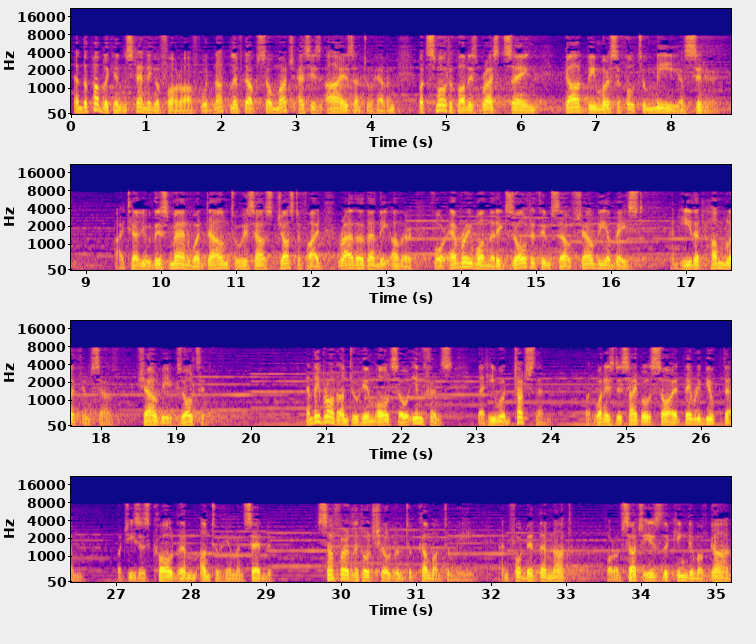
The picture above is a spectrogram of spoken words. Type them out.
And the publican, standing afar off, would not lift up so much as his eyes unto heaven, but smote upon his breast, saying, God be merciful to me, a sinner. I tell you, this man went down to his house justified rather than the other. For every one that exalteth himself shall be abased, and he that humbleth himself shall be exalted. And they brought unto him also infants, that he would touch them. But when his disciples saw it, they rebuked them. But Jesus called them unto him, and said, Suffer little children to come unto me, and forbid them not, for of such is the kingdom of God.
